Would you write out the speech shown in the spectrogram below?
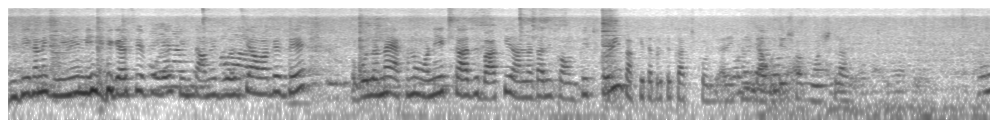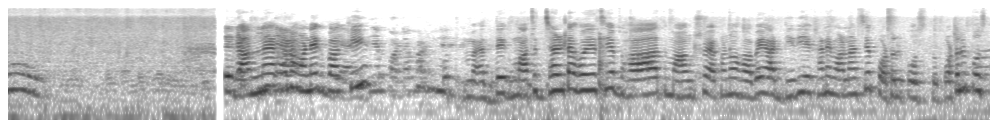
দিদি এখানে ঘিমে নিয়ে গেছে পুরো কিন্তু আমি বলছি আমাকে দে। ও বলল না এখনও অনেক কাজ বাকি রান্নাটা আমি কমপ্লিট করি বাকি তারপরে তো কাজ করবি। আর এখানে যাব যাবতীয় সব মশলা। রান্না এখনও অনেক বাকি। দেখ মাছের ঝালটা হয়েছে ভাত মাংস এখনও হবে। আর দিদি এখানে বানাচ্ছে পটল পোস্ত। পটল পোস্ত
